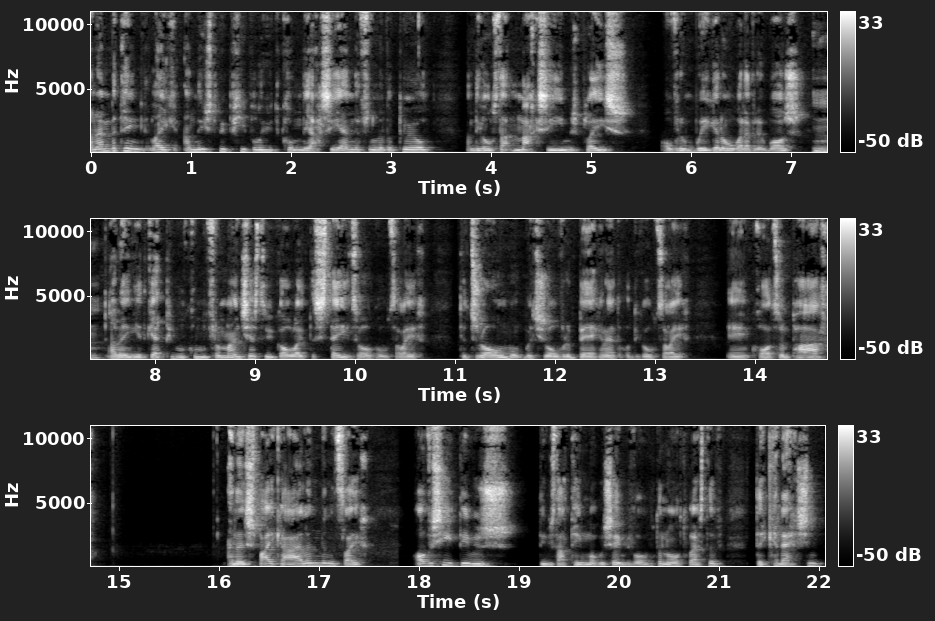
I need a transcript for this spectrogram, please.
remember thinking, like, and there used to be people who'd come the Hacienda from Liverpool and they go to that Maxime's place over in Wigan or whatever it was. Mm. And then you'd get people coming from Manchester who go, like, the State or go to, like, the Drome, which is over in Birkenhead, or they go to, like, um, Quadrant Park. And then Spike Island, and it's like, obviously there was there was that thing what we were saying before with the northwest of the connection,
